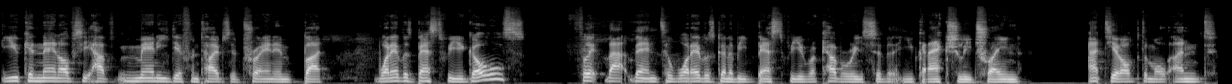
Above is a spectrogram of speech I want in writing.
you can then obviously have many different types of training, but whatever's best for your goals, flip that then to whatever's going to be best for your recovery so that you can actually train at your optimal and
